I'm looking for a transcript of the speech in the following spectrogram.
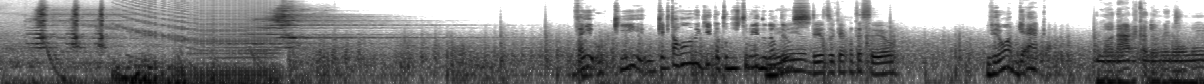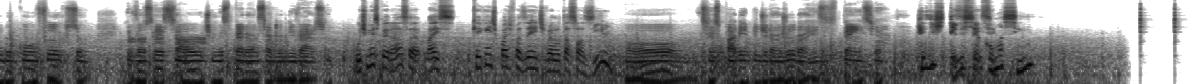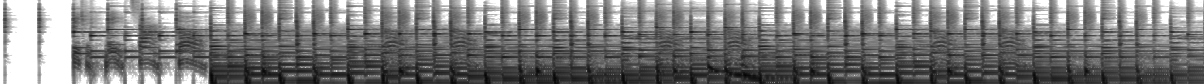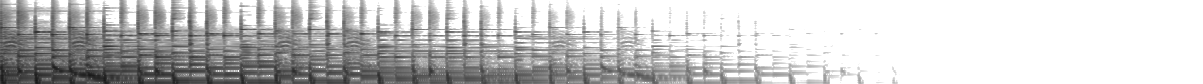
Véi, o que, o que é que tá rolando aqui? Tá tudo destruído, meu, Deus. Deus, o que aconteceu? Virou uma guerra, cara. O monarca dominou o mundo com o fluxo e vocês são a última esperança do universo. Última esperança, mas o que, que a gente pode fazer? A gente vai lutar sozinho? Oh, vocês podem pedir ajuda à resistência. Resistência? Resistência. Como assim?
